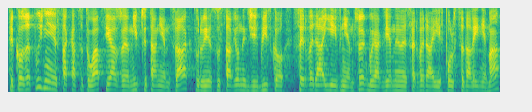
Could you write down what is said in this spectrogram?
Tylko, że później jest taka sytuacja, że mi wczyta Niemca, który jest ustawiony gdzieś blisko serwera EA w Niemczech, bo jak wiemy serwera EA w Polsce dalej nie ma.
